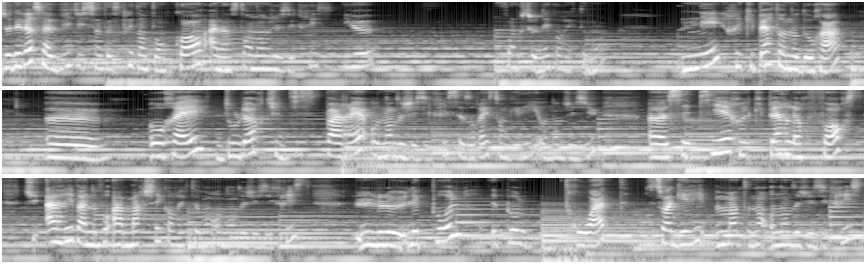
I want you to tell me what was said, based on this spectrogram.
Je déverse la vie du Saint-Esprit dans ton corps à l'instant au nom de Jésus-Christ. Dieu fonctionner correctement. Nez, récupère ton odorat euh, oreilles, douleur, tu disparais au nom de Jésus-Christ. Ses oreilles sont guéries au nom de Jésus. Euh, ses pieds récupèrent leur force. Tu arrives à nouveau à marcher correctement au nom de Jésus-Christ. L'épaule, l'épaule droite, soit guérie maintenant au nom de Jésus-Christ.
